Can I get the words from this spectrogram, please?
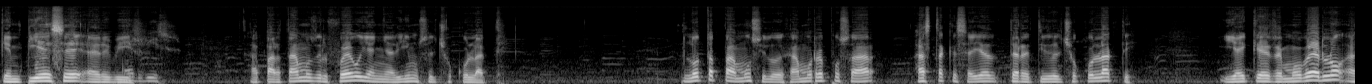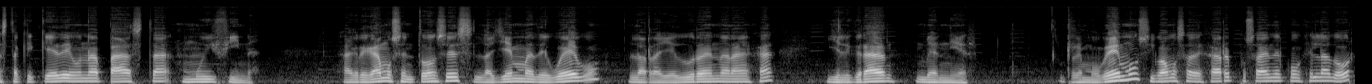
que empiece a hervir. hervir. Apartamos del fuego y añadimos el chocolate lo tapamos y lo dejamos reposar hasta que se haya derretido el chocolate. Y hay que removerlo hasta que quede una pasta muy fina. Agregamos entonces la yema de huevo, la ralladura de naranja y el gran vernier. Removemos y vamos a dejar reposar en el congelador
